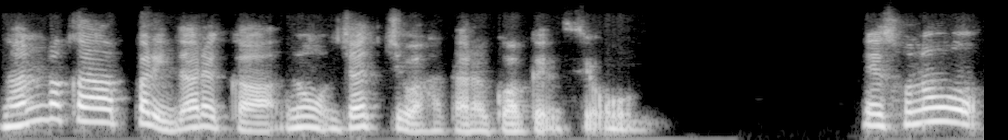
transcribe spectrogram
何らかやっぱり誰かのジャッジは働くわけですよ。で、その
